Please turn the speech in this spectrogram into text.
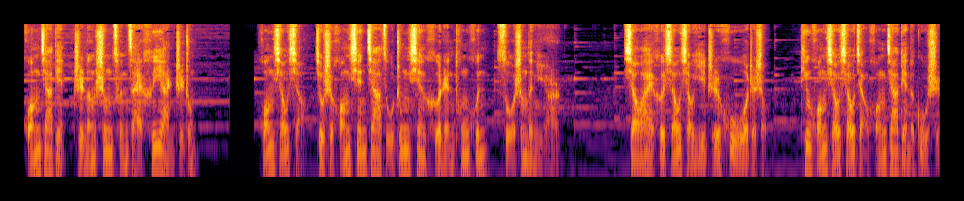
黄家店只能生存在黑暗之中。黄小小就是黄仙家族中仙和人通婚所生的女儿。小爱和小小一直互握着手，听黄小小讲黄家店的故事，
